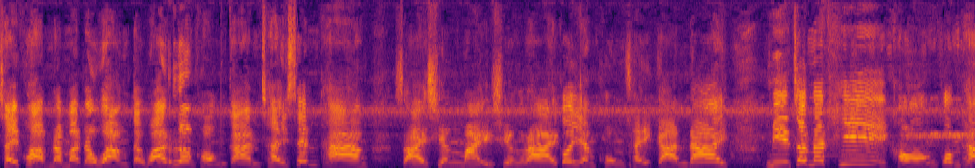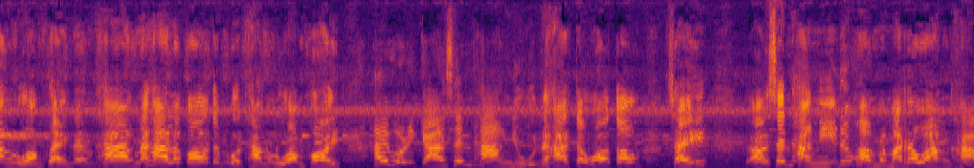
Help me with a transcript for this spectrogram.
ใช้ความระมัดระวัง แต่ว่าเรื่องของการใช้เส้นทางสายเชียงใหม่เชียงรายก็ยังคงใช้การได้ มีเจ้าหน้าที่ของกรมทางหลวงแขวงการทางนะคะ แล้วก็ตำรวจทางหลวงคอยให้บริการเส้นทางอยู่นะคะ แต่ว่าต้องใช้เส้นทางนี้ด้วยความระมัดระวังค่ะ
